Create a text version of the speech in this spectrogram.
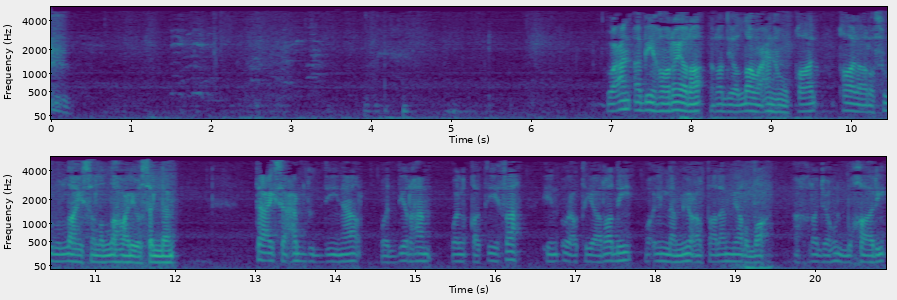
وعن أبي هريرة رضي الله عنه قال قال رسول الله صلى الله عليه وسلم تعس عبد الدينار والدرهم والقطيفة إن أعطي رضي وإن لم يعط لم يرضى أخرجه البخاري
